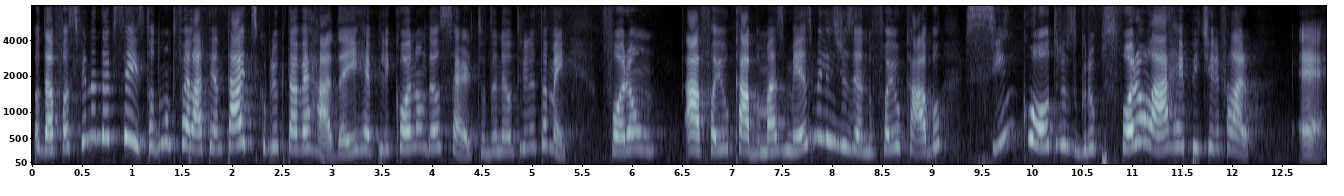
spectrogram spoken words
o da fosfina deve ser isso. Todo mundo foi lá tentar e descobriu que estava errado. Aí replicou, não deu certo. O do neutrino também. Foram. Ah, foi o cabo. Mas mesmo eles dizendo foi o cabo, cinco outros grupos foram lá repetir e falaram: é,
